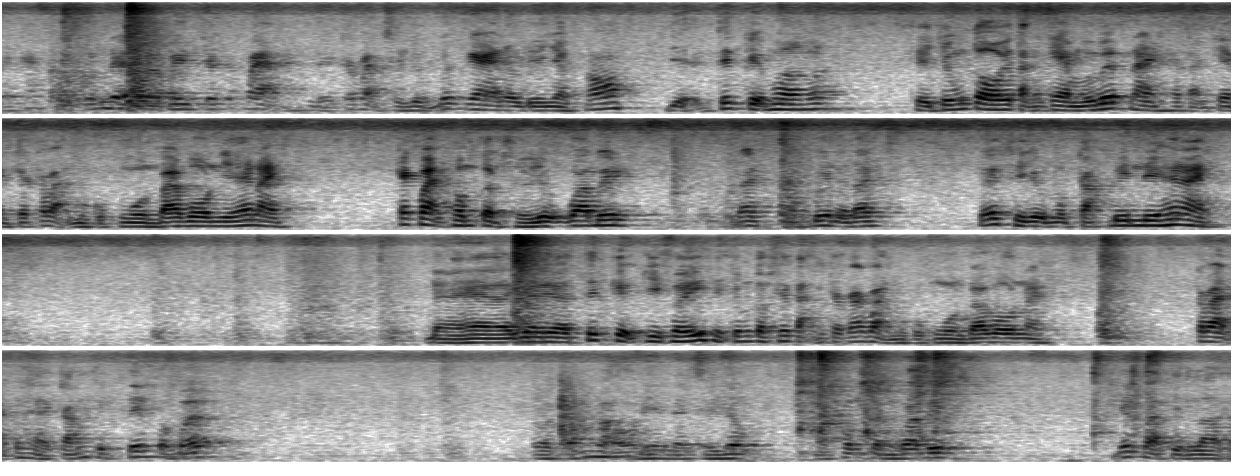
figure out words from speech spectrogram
để khắc pin cho các bạn để các bạn sử dụng bếp ga nội địa nhập nó dễ tiết kiệm hơn đó. thì chúng tôi tặng kèm với bếp này, tặng kèm cho các bạn một cục nguồn 3V như thế này. Các bạn không cần sử dụng qua pin. Đây, cặp pin ở đây. Bếp sử dụng một cặp pin như thế này. Để ờ, ờ, tiết kiệm chi phí thì chúng tôi sẽ tặng cho các bạn một cục nguồn 3V này. Các bạn có thể cắm trực tiếp vào bếp. Rồi cắm vào ổ điện để sử dụng mà không cần qua pin. Rất là tiện lợi.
